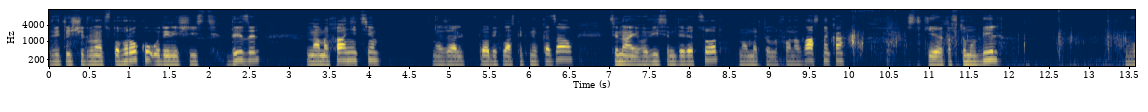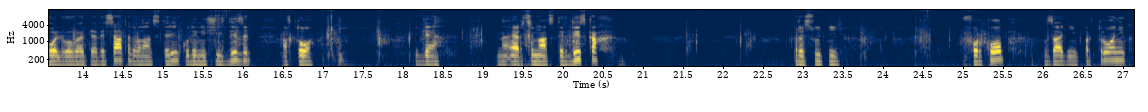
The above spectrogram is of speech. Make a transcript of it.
2012 року, 1,6 дизель на механіці. На жаль, пробіг власник не вказав. Ціна його 8900, номер телефона власника. Ось такий от автомобіль. Volvo V50, 12 рік, 1,6 дизель. Авто йде на R17 дисках. Присутній форкоп, задній парктронік.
